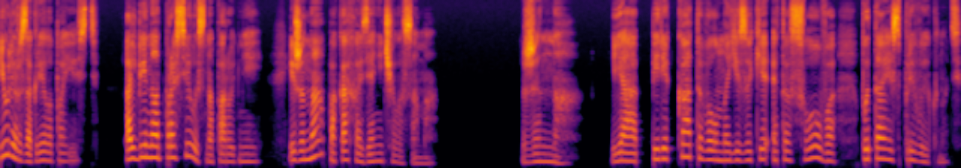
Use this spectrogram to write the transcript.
Юля разогрела поесть. Альбина отпросилась на пару дней, и жена пока хозяйничала сама. Жена. Я перекатывал на языке это слово, пытаясь привыкнуть.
